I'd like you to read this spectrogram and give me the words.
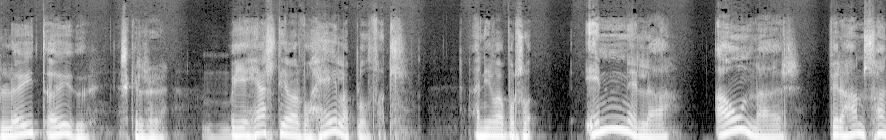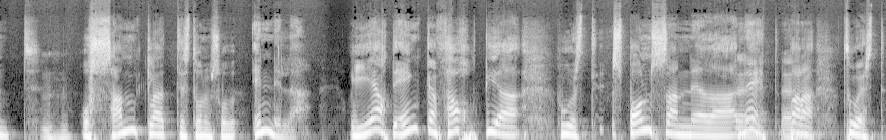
blöyt augu skilur og ég held ég var að fá heila blóðfall en ég var bara svo innilega ánaður fyrir hans hönd og samglættist honum svo innilega. Og ég átti engan þátt í að veist, sponsan eða Nei, neitt, nei. bara, þú veist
